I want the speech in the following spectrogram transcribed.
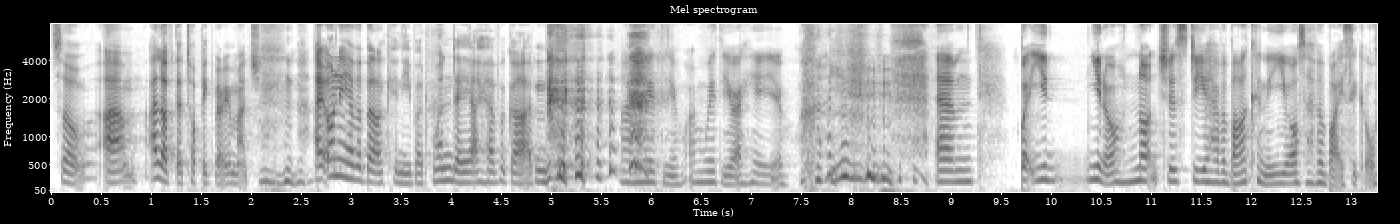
So um, I love that topic very much. I only have a balcony, but one day I have a garden. I'm with you. I'm with you. I hear you. um, but you, you know, not just do you have a balcony, you also have a bicycle.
